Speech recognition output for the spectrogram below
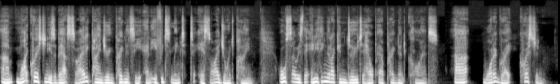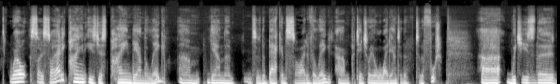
Um, my question is about sciatic pain during pregnancy and if it's linked to SI joint pain. Also, is there anything that I can do to help our pregnant clients? Uh, what a great question. Well, so sciatic pain is just pain down the leg um, down the sort of the back and side of the leg, um, potentially all the way down to the to the foot, uh, which is the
